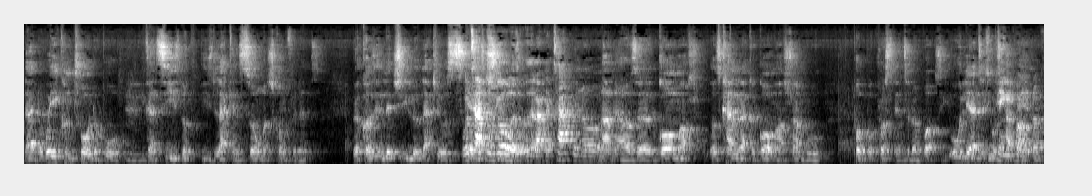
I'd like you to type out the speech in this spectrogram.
Like the way he controlled the ball, Mm. you can see he's look, he's lacking so much confidence because it literally looked like he was What scared type to of shoot goal was it? ball. Was it like a tapping or? No, no, it was a goalmouth. It was kind of like a goalmouth scramble. Pogba crossed into the box. He- All he had to do was Ping tap in. off.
